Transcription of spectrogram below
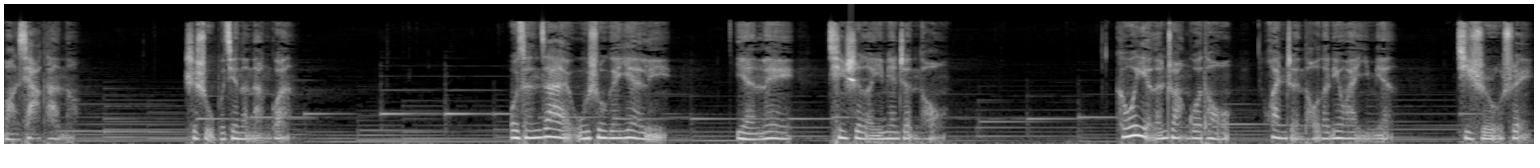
往下看呢，是数不尽的难关。我曾在无数个夜里，眼泪侵蚀了一面枕头，可我也能转过头换枕头的另外一面，继续入睡。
